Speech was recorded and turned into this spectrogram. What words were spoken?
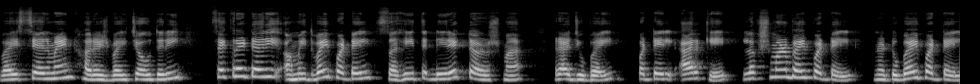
vice chairman Hareshbhai Chaudhari secretary Amitbhai Patel સહિત ડિરેક્ટર્સમાં રાજુભાઈ પટેલ આરકે લક્ષ્મણભાઈ પટેલ, નટુભાઈ પટેલ,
